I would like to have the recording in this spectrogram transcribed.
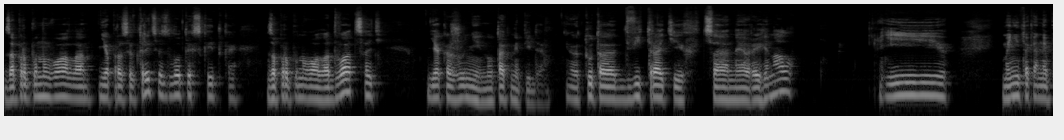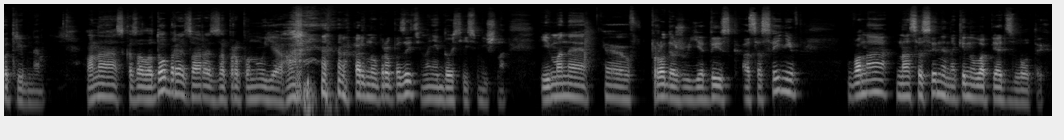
Запропонувала, я просив 30 злотих скидки, запропонувала 20, Я кажу: ні, ну так не піде. Е, Тут е, дві третіх це не оригінал, і мені таке не потрібне. Вона сказала: добре, зараз запропонує гар- гарну пропозицію, мені досі смішно. І в мене е, в продажу є диск асасинів. Вона на асасини накинула 5 злотих.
